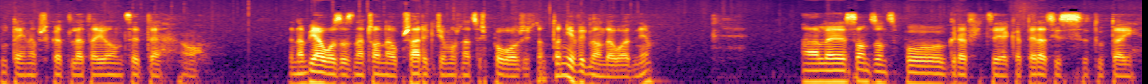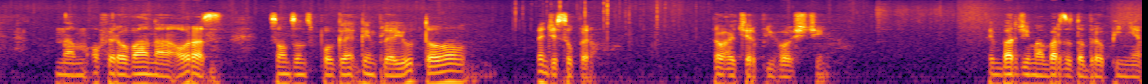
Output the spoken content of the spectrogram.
Tutaj na przykład latające te, o, te na biało zaznaczone obszary, gdzie można coś położyć. No to nie wygląda ładnie. Ale sądząc po grafice, jaka teraz jest tutaj nam oferowana oraz sądząc po gameplayu, to będzie super. Trochę cierpliwości. Tym bardziej mam bardzo dobre opinie.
